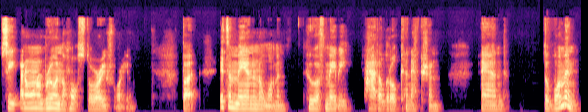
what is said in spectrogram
See, I don't want to ruin the whole story for you, but it's a man and a woman who have maybe had a little connection. And the woman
